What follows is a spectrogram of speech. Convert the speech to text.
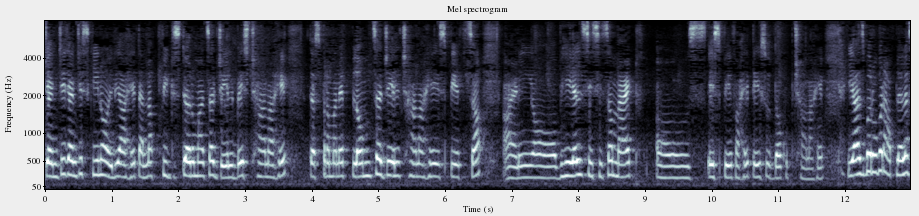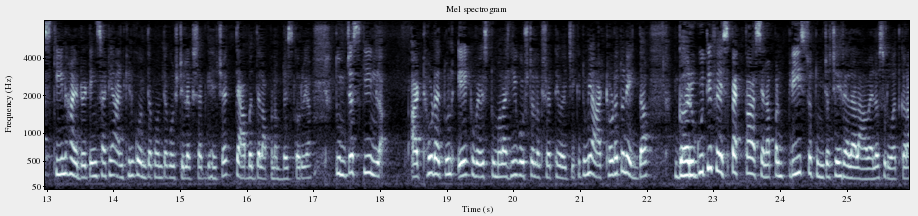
ज्यांची ज्यांची स्किन ऑइली आहे त्यांना फिक्स डर्माचा जेल बेस छान आहे. त्याचप्रमाणे प्लमचा जेल छान आहे एस पी एफचा आणि व्ही एल सी सीचं मॅट एस पी एफ आहे ते सुद्धा खूप छान आहे. याचबरोबर आपल्याला स्किन हायड्रेटिंगसाठी आणखीन कोणत्या कोणत्या गोष्टी लक्षात घ्यायच्या आहेत त्याबद्दल आपण अभ्यास करूया. तुमच्या स्किनला आठवड्यातून एक वेळेस तुम्हाला ही गोष्ट लक्षात ठेवायची की तुम्ही आठवड्यातून एकदा घरगुती फेस पॅक का असेल ना पण प्लीज तो तुमच्या चेहऱ्याला लावायला सुरुवात करा.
